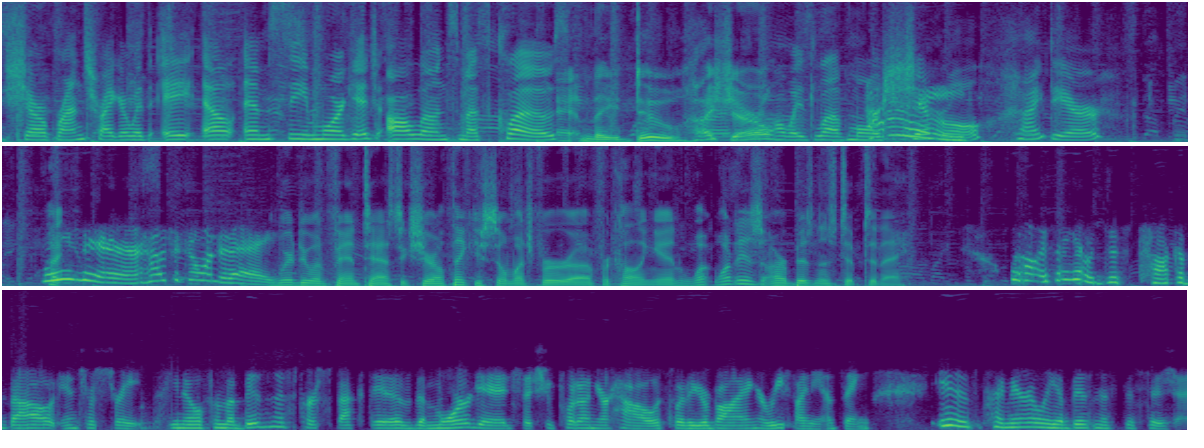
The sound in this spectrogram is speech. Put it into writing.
Cheryl Brunschweiger with ALMC Mortgage. All loans must close. And they do. Hi, Cheryl. Always love more Hi. Cheryl. Hi, dear. Hey there. How's it going today? We're doing fantastic, Cheryl. Thank you so much for uh, for calling in. What what is our business tip today? Well, I think I would just talk about interest rates. You know, from a business perspective, the mortgage that you put on your house, whether you're buying or refinancing, is primarily a business decision.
